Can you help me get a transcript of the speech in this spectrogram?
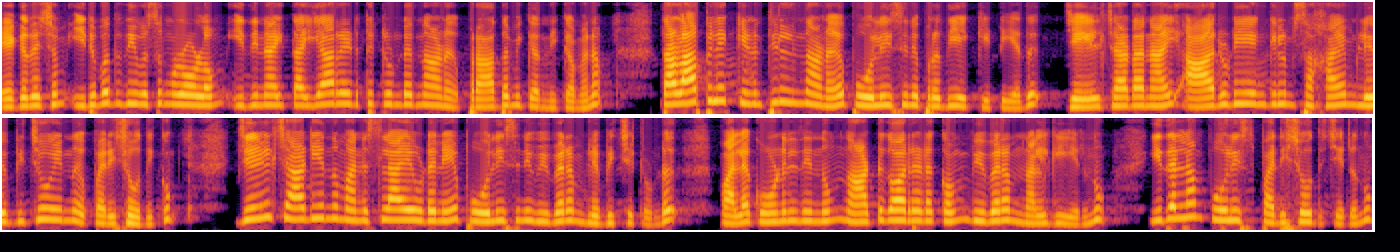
ഏകദേശം ഇരുപത് ദിവസങ്ങളോളം ഇതിനായി തയ്യാറെടുത്തിട്ടുണ്ടെന്നാണ് പ്രാഥമിക നിഗമനം. തളാപ്പിലെ കിണറ്റിൽ നിന്നാണ് പോലീസിന് പ്രതിയെ കിട്ടിയത്. ജയിൽ ചാടാനായി ആരുടെയെങ്കിലും സഹായം ലഭിച്ചോ എന്ന് പരിശോധിക്കും. ജയിൽ ചാടിയെന്ന് മനസ്സിലായ ഉടനെ പോലീസിന് വിവരം ലഭിച്ചിട്ടുണ്ട്. പല കോണിൽ നിന്നും നാട്ടുകാരടക്കം വിവരം നൽകിയിരുന്നു. ഇതെല്ലാം പോലീസ് പരിശോധിച്ചിരുന്നു.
